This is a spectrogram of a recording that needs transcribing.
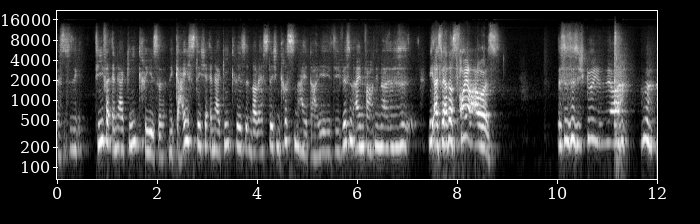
es ist eine tiefe Energiekrise, eine geistliche Energiekrise in der westlichen Christenheit da. Die, die wissen einfach nicht mehr, wie als wäre das Feuer aus. Es ist, ich, ja. Und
